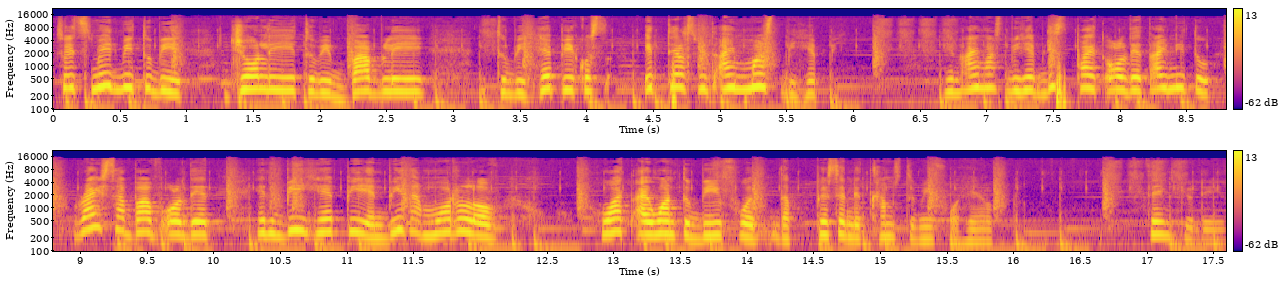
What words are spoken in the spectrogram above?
So it's made me to be jolly, to be bubbly, to be happy because it tells me I must be happy know, I must be happy despite all that. I need to rise above all that and be happy and be the model of what I want to be for the person that comes to me for help. Thank you, David.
